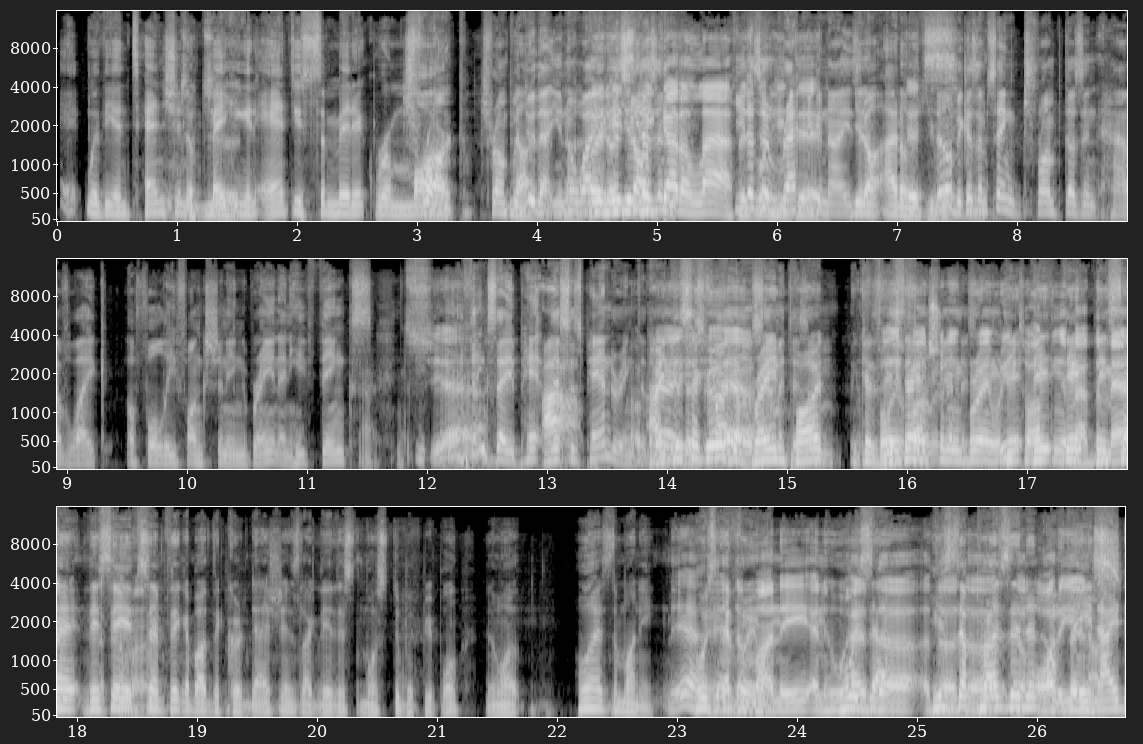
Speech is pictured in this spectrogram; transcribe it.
Eh, with the intention of To- making an anti-Semitic remark? Trump. Trump would No, do that. You know no. why? But Because he- he he's doesn't. gotta laugh He doesn't he recognize. You know. I don't think It's- you No, would. because I'm saying Trump doesn't have like a fully functioning brain, and he thinks Yeah. he thinks that pa- this ah, is pandering to okay. the I disagree with the brain part because they Fully say functioning brain. What are you they, talking they, about? They, the say man. they say come the on. same thing about the Kardashians, like they're the most stupid people. Then what? Who has the money? Yeah, who's the everywhere? money and who Who's has that? the- He's the- the, the- president the of the audience. United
